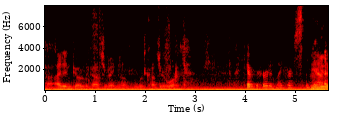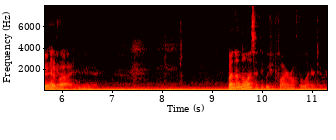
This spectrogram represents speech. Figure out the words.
uh, I didn't go to the concert, I didn't know which concert. Never heard of my person. Yeah, Neither me have neither, I. me neither. But nonetheless, I think we should fire off the letter to her.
